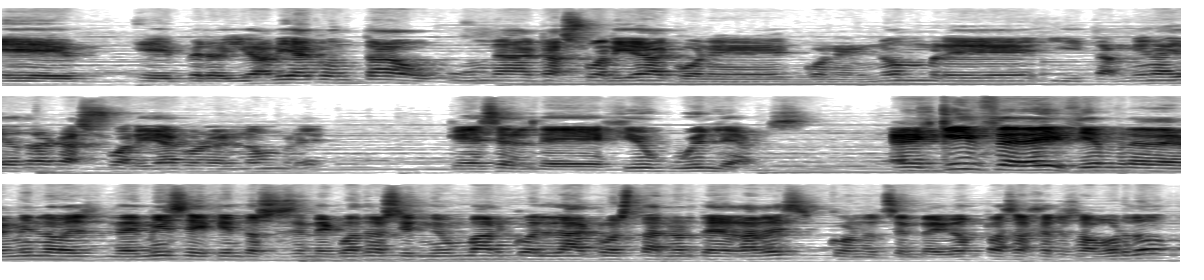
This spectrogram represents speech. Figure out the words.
eh, pero yo había contado una casualidad con el, con el nombre y también hay otra casualidad con el nombre, que es el de Hugh Williams. El 15 de diciembre de, 19 de 1664 se hundió un barco en la costa norte de Gales con 82 pasajeros a bordo.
